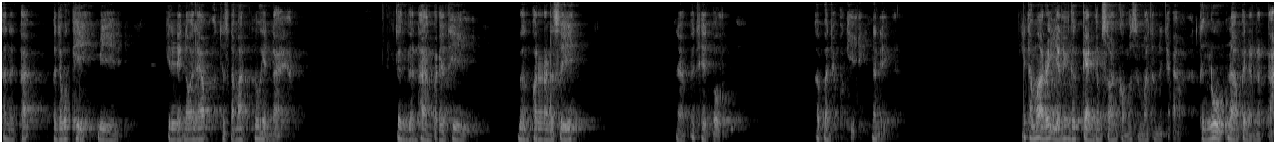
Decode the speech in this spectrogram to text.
ท่านพระปัญจวัคคีย์มีกิเลสน้อยแล้ว จะสามารถรู้เห็นได้จึงเดินทางไปที่เมืองพาราณสีนะไปเทศโปรด พระปัญจวัคคีย์นั่นเองที่ธรรมะละเอียดนี่คือแก่นคำสอนของพระสมมาธรรมเจ้า ถึงรูปนามเป็นอนัตตา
